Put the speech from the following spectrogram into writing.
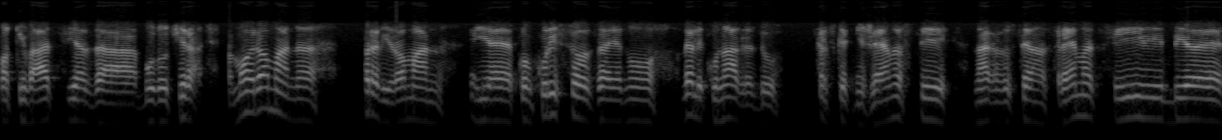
motivacija za budući rad. Moj roman, prvi roman, je konkurisao za jednu veliku nagradu srpske književnosti, nagradu Stevan Sremac i bio je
